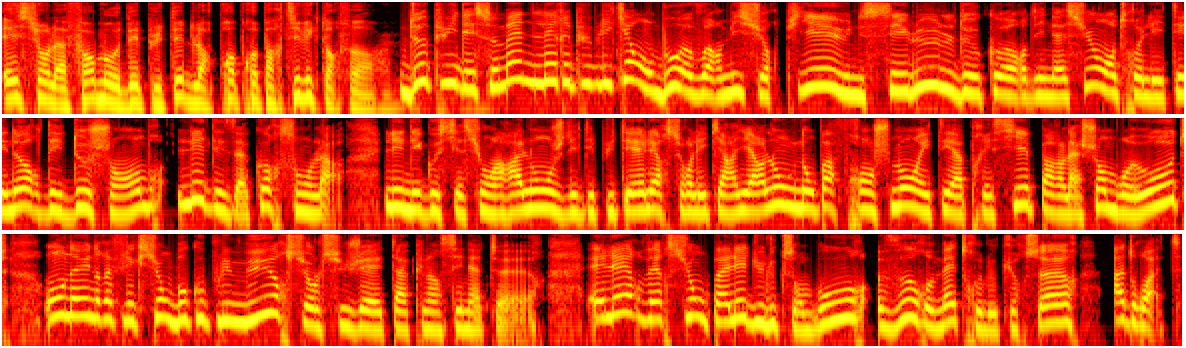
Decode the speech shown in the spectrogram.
et sur la forme aux députés de leur propre parti Victor Fort. Depuis des semaines, les républicains ont beau avoir mis sur pied une cellule de coordination entre entre les ténors des deux chambres, les désaccords sont là. Les négociations à rallonge des députés LR sur les carrières longues n'ont pas franchement été appréciées par la Chambre haute. On a une réflexion beaucoup plus mûre sur le sujet, tacle un sénateur. LR version Palais du Luxembourg veut remettre le curseur à droite.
